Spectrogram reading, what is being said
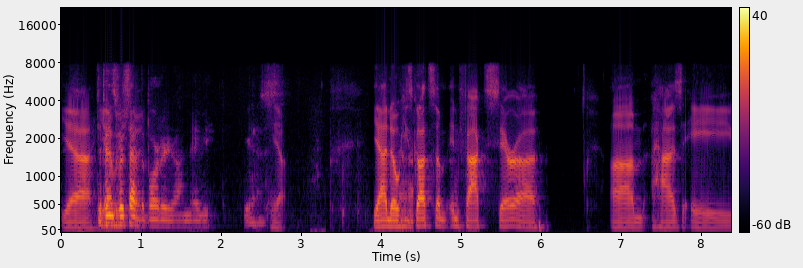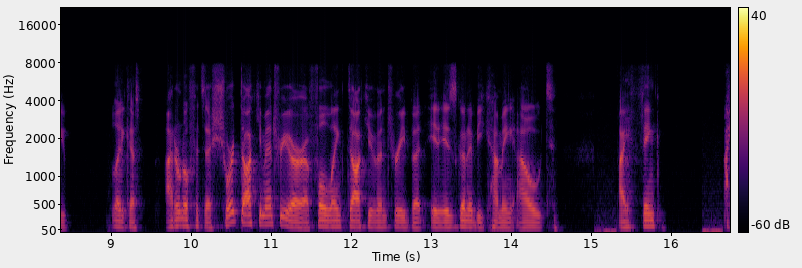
Yeah. Depends yeah, which side of the border you're on, maybe. Yeah. Yeah. Yeah. No, he's got some. In fact, Sarah um, has a like a I don't know if it's a short documentary or a full length documentary, but it is going to be coming out. I think, I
